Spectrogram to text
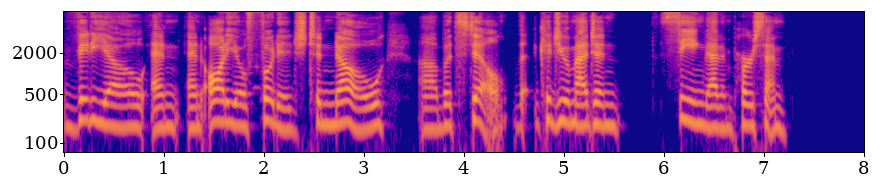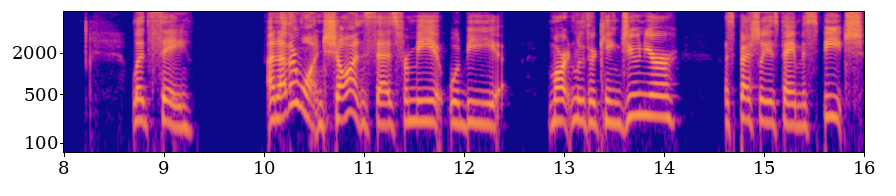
video and and audio footage to know. Uh, but still, th- could you imagine seeing that in person? Let's see. Another one, Sean says, for me, it would be Martin Luther King Jr., especially his famous speech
